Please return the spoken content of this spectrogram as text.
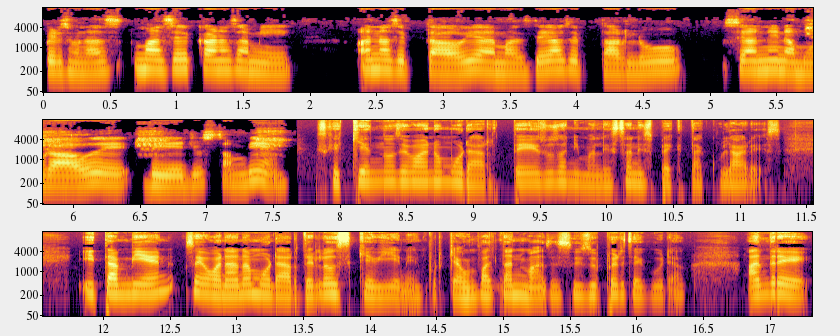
personas más cercanas a mí han aceptado y además de aceptarlo se han enamorado de, de, ellos también. Es que quién no se va a enamorar de esos animales tan espectaculares. Y también se van a enamorar de los que vienen, porque aún faltan más, estoy súper segura. André,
